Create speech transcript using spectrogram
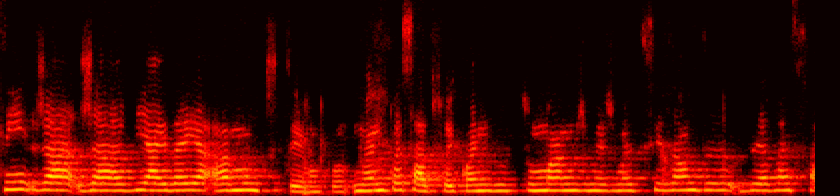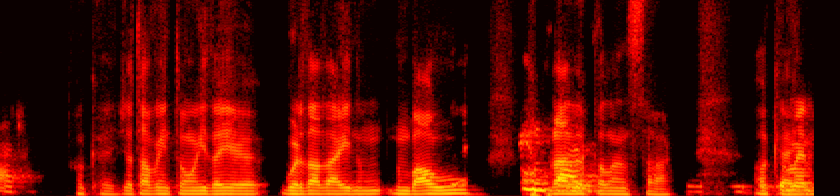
Sim, já, já havia a ideia há muito tempo. No ano passado foi quando tomámos mesmo a decisão de, de avançar. Ok, já estava então a ideia guardada aí num, num baú, preparada para lançar. Ok. Também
